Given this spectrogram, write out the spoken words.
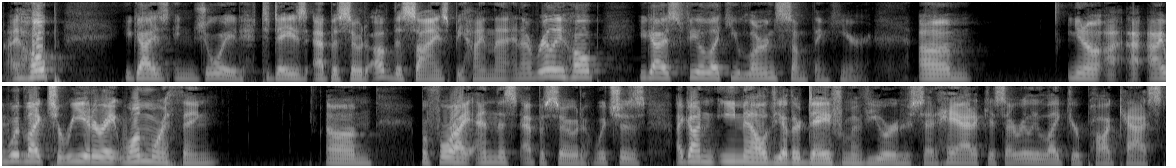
I hope you guys enjoyed today's episode of the science behind that and I really hope you guys feel like you learned something here. Um, you know, I, I would like to reiterate one more thing um, before I end this episode, which is I got an email the other day from a viewer who said, Hey, Atticus, I really like your podcast.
